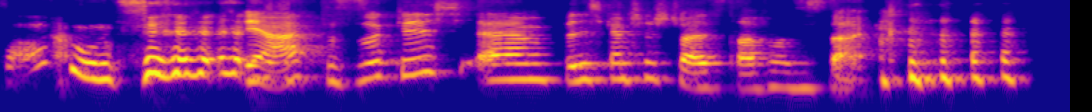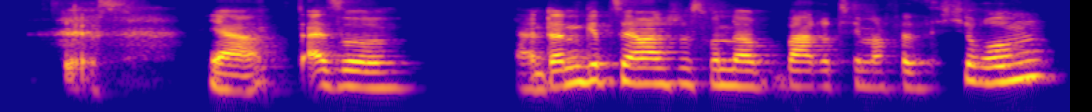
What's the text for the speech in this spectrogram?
Das ist auch gut. ja, das ist wirklich, ähm, bin ich ganz schön stolz drauf, muss ich sagen. yes. Ja, also, ja, und dann gibt es ja auch noch das wunderbare Thema Versicherung,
